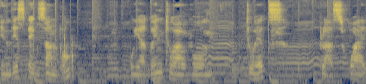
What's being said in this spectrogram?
in this example we are going to have um, 2x plus y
